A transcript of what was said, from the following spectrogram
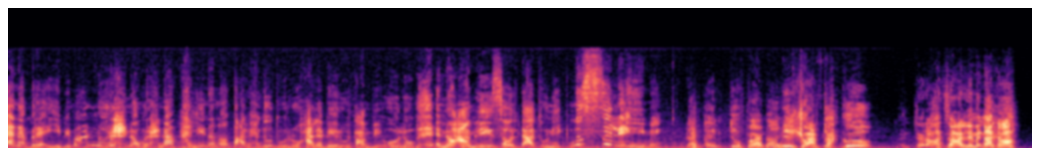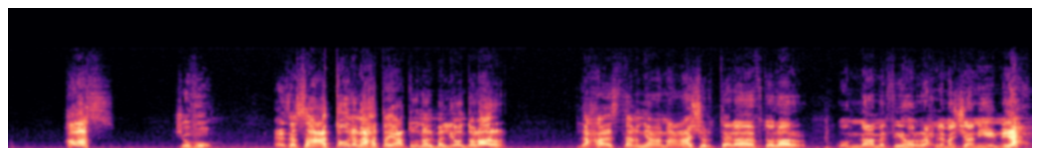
أنا برأيي بما أنه رحنا ورحنا خلينا نقطع الحدود ونروح على بيروت. عم بيقولوا إنه عاملين سولدات هونيك نص القيمة. لا أنتوا فهمانين شو عم تحكوا؟ أنت رح تزعلني منك ها؟ خلص شوفوا إذا ساعدتونا لحتى يعطونا المليون دولار رح أستغني عن عشرة آلاف دولار وبنعمل فيهم رحلة مجانية منيح؟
